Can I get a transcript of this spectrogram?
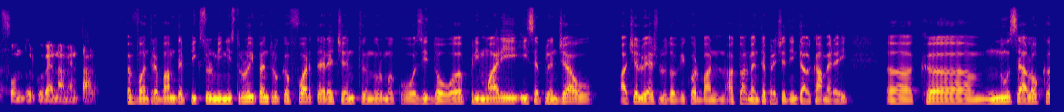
fonduri guvernamentale. Vă întrebam de pixul ministrului pentru că foarte recent, în urmă cu o zi, două, primarii îi se plângeau aceluiași Ludovic Orban, actualmente președinte al Camerei, Uh, că nu se alocă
